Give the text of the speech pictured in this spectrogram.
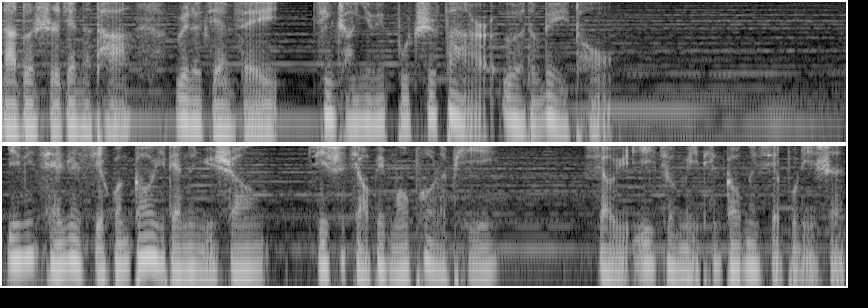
那段时间的他，为了减肥，经常因为不吃饭而饿得胃痛。因为前任喜欢高一点的女生，即使脚被磨破了皮，小雨依旧每天高跟鞋不离身。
